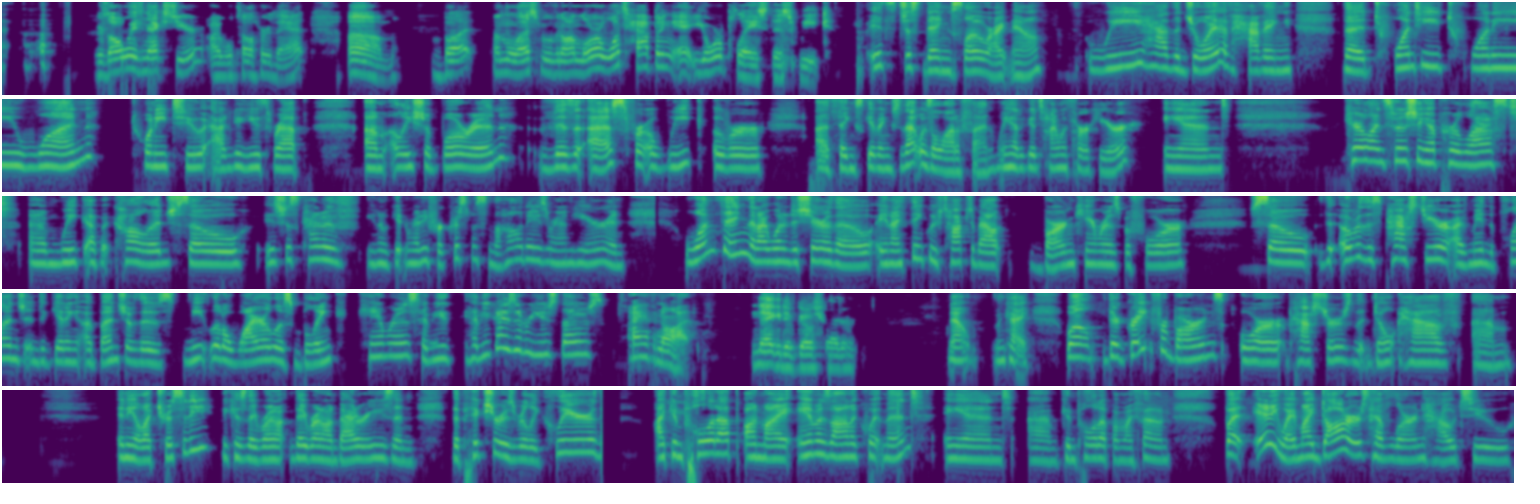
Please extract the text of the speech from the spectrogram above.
there's always next year. I will tell her that. Um, but nonetheless, moving on, Laura, what's happening at your place this week? It's just dang slow right now. We had the joy of having the 2021 22 ADGA Youth Rep, um, Alicia Boren, visit us for a week over uh, Thanksgiving. So that was a lot of fun. We had a good time with her here. And Caroline's finishing up her last um, week up at college. So it's just kind of, you know, getting ready for Christmas and the holidays around here. And one thing that I wanted to share though, and I think we've talked about barn cameras before. So the, over this past year, I've made the plunge into getting a bunch of those neat little wireless blink cameras. Have you have you guys ever used those? I have not. Negative Ghost Rider. No. Okay. Well, they're great for barns or pastures that don't have um, any electricity because they run they run on batteries and the picture is really clear. I can pull it up on my Amazon equipment and um, can pull it up on my phone. But anyway, my daughters have learned how to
